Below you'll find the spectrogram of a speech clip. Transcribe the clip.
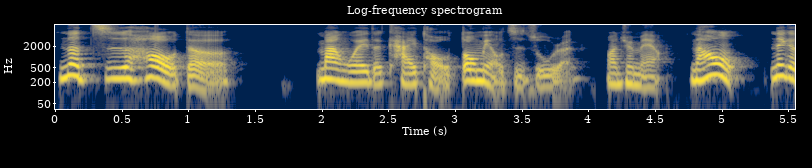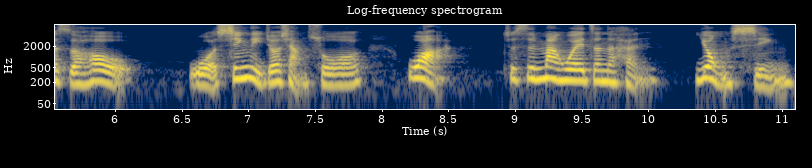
那之后的漫威的开头都没有蜘蛛人，完全没有。然后那个时候我心里就想说，哇，就是漫威真的很用心，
